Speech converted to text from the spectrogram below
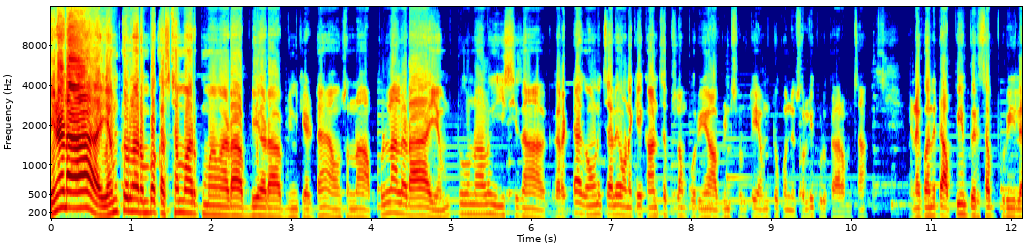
என்னடா எம் டூலாம் ரொம்ப கஷ்டமா இருக்குமாடா அப்படியாடா அப்படின்னு கேட்டேன். அவன் சொன்னான் அப்படிலாம் இல்லடா எம் டூனாலும் ஈஸி தான். கரெக்டாக கவனிச்சாலே உனக்கே கான்செப்ட்லாம் புரியும் அப்படின்னு சொல்லிட்டு எம் டூ கொஞ்சம் சொல்லி கொடுக்க ஆரம்பிச்சான். எனக்கு வந்துட்டு அப்பயும் பெருசாக புரியல.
